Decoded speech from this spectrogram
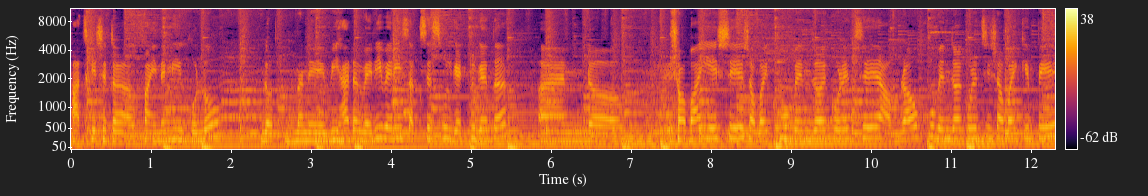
আজকে সেটা ফাইনালি হলো। মানে we had a very very successful get together and সবাই এসে সবাই খুব এনজয় করেছে। আমরাও খুব এনজয় করেছি সবাইকে পেয়ে।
